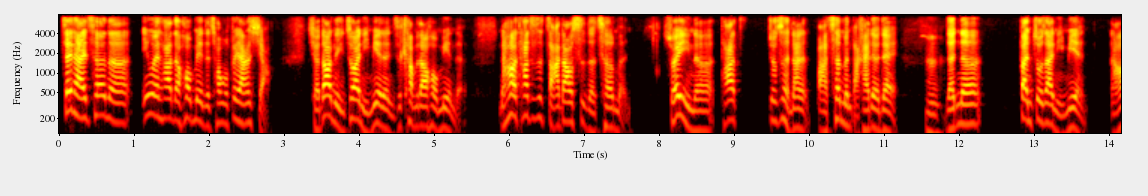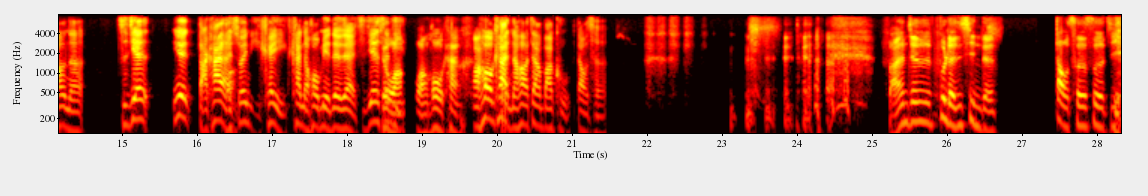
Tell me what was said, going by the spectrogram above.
这台车呢，因为它的后面的窗户非常小，小到你坐在里面呢，你是看不到后面的。然后它这是闸道式的车门，所以呢，它就是很难把车门打开，对不对？嗯。人呢，半坐在里面，然后呢，直接因为打开来，所以你可以看到后面，对不对？直接是往往后看，往后看，然后这样把苦倒车。反正就是不人性的倒车设计。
